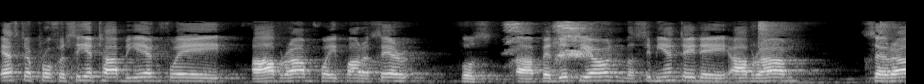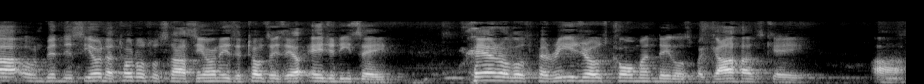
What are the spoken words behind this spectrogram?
esta profecía también fue, a Abraham fue para ser los, ah, bendición, la simiente de Abraham será una bendición a todas las naciones. Entonces ella dice, pero los perrillos comen de los migajas que ah,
